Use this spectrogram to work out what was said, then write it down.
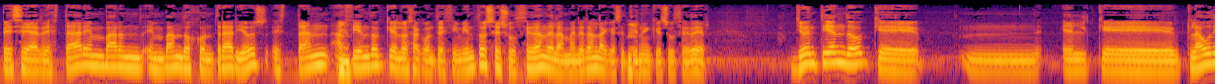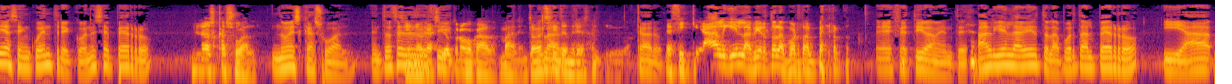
pese a estar en, ban- en bandos contrarios, están haciendo que los acontecimientos se sucedan de la manera en la que se tienen que suceder. Yo entiendo que mm, el que Claudia se encuentre con ese perro no es casual, no es casual. Entonces, sino es que ha sido decir, provocado. Vale, entonces Claro. sí tendría sentido. Claro. Es decir, que alguien le ha abierto la puerta al perro. efectivamente, alguien le ha abierto la puerta al perro y ha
